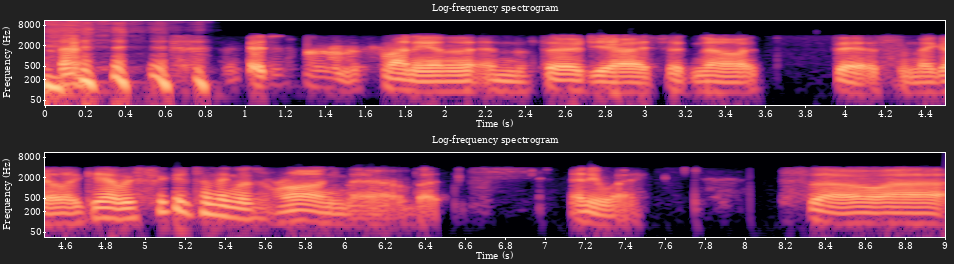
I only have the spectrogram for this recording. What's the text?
I just thought it was funny. And in the third year, I said, "No, it's this," and they go like, "Yeah, we figured something was wrong there." But anyway, so uh,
